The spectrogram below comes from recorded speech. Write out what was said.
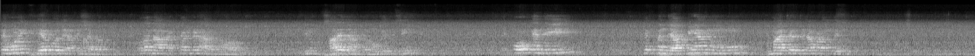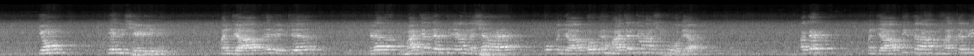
ਤੇ ਹੁਣ ਇੱਕ ਫੇਰ ਬੋਲਿਆ ਨੇ ਸ਼ਬਦ। ਉਹਦਾ ਨਾਮ ਹੈ ਕੰਗਣਾ ਰਣੌਤ ਜਿਹਨੂੰ ਸਾਰੇ ਜਾਣਦੇ ਹੋਵੋਗੇ ਤੁਸੀਂ। ਉਹ ਕਹਿੰਦੀ ਕਿ ਪੰਜਾਬੀਆਂ ਨੂੰ ਹਿਮਾਚਲ 'ਚ ਨਾ ਬਣਨ ਦਿਓ। ਕਿਉਂ? ਇਹ ਨਸ਼ੇੜੀ ਨੇ। ਪੰਜਾਬ ਦੇ ਵਿੱਚ ਜਿਹੜਾ ਹਿਮਾਚਲ ਦੇ ਵਿੱਚ ਜਿਹੜਾ ਨਸ਼ਾ ਹੈ, ਉਹ ਪੰਜਾਬ ਤੋਂ ਕਿ ਹਿਮਾਚਲ 'ਚ ਆਉਣਾ ਸ਼ੁਰੂ ਹੋ ਗਿਆ। ਅਗਰ ਪੰਜਾਬ ਦੀ ਤਰ੍ਹਾਂ ਹਿਮਾਚਲ ਵੀ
